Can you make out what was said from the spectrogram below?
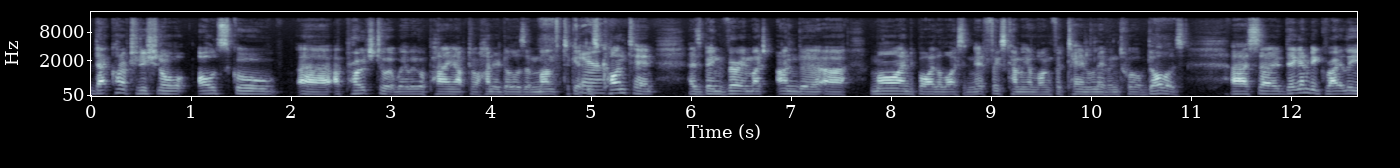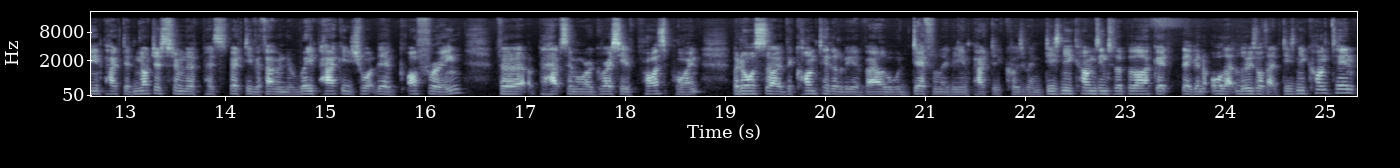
that kind of traditional, old school uh, approach to it, where we were paying up to $100 a month to get yeah. this content, has been very much undermined uh, by the likes of Netflix coming along for $10, $11, $12. Uh, so they're going to be greatly impacted, not just from the perspective of having to repackage what they're offering for perhaps a more aggressive price point, but also the content that'll be available will definitely be impacted because when Disney comes into the market, they're going to all that lose all that Disney content,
